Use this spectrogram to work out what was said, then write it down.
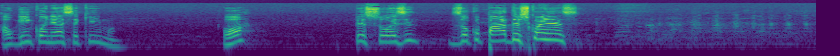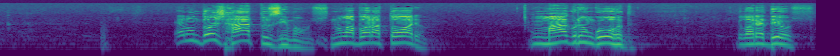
Alguém conhece aqui, irmão? Ó, pessoas desocupadas conhecem. Eram dois ratos, irmãos, no laboratório. Um magro e um gordo. Glória a Deus.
